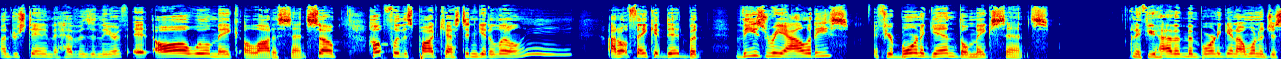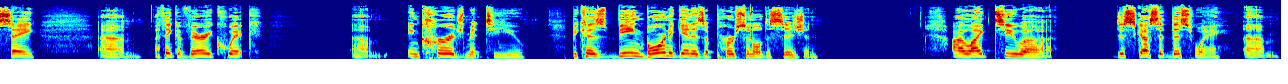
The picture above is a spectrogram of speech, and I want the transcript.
understanding the heavens and the earth, it all will make a lot of sense. So hopefully this podcast didn't get a little, eh, I don't think it did, but these realities, if you're born again, they'll make sense. And if you haven't been born again, I want to just say, um, I think a very quick um, encouragement to you because being born again is a personal decision. I like to uh, discuss it this way. Um,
